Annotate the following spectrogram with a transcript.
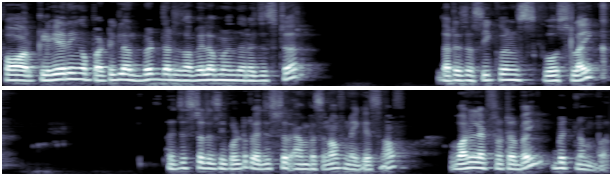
for clearing a particular bit that is available in the register. That is the sequence goes like register is equal to register ampersand of negation of 1 left shifted by bit number.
